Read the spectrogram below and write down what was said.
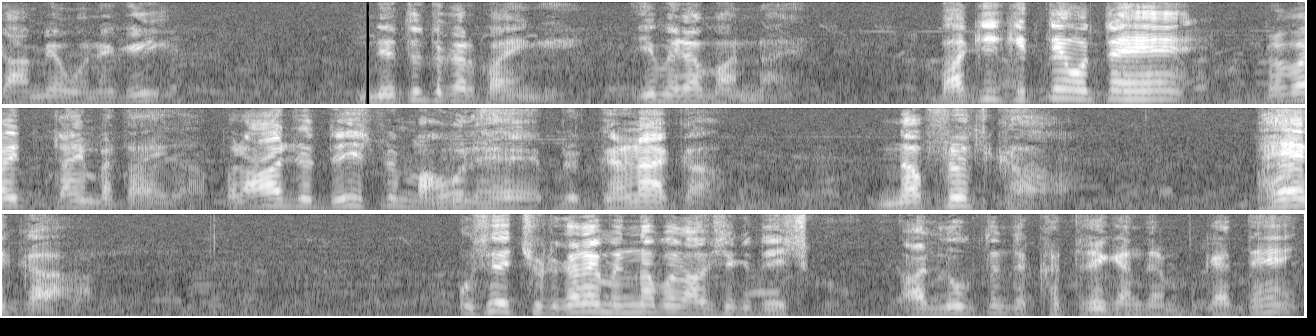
कामयाब होने की नेतृत्व कर पाएँगे। ये मेरा मानना है। बाकी कितने होते हैं, प्रभावित टाइम बताएगा। पर आज जो देश में माहौल है, घृणा का, नफरत का, भय का, उसे छुटकारा मिलना बहुत आवश्यक है देश को। आज लोकतंत्र खतरे के अंदर, हम कहते हैं,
